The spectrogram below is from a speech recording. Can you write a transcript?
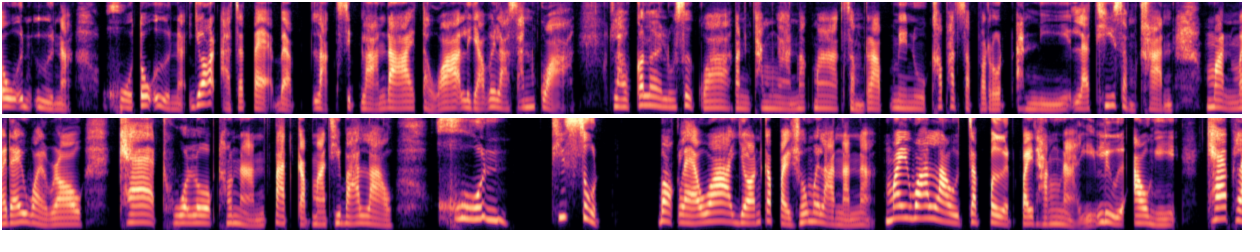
ตัวอื่นๆน่ะโอ้โหตัวอื่นน่ะยอดอาจจะแตะแบบหลัก 10 ล้านได้ แต่ว่าระยะเวลาสั้นกว่า เราก็เลยรู้สึกว่ามันทำงานมากๆสำหรับเมนูข้าวผัดสับปะรดอันนี้ และที่สำคัญมันไม่ได้ไวรัลแค่ทั่วโลกเท่านั้น ตัดกลับมาที่บ้านเรา คุณที่สุด บอกแล้วว่าย้อนกลับไปช่วงเวลานั้นน่ะ ไม่ว่าเราจะเปิดไปทางไหน หรือเอางี้ แค่แพล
